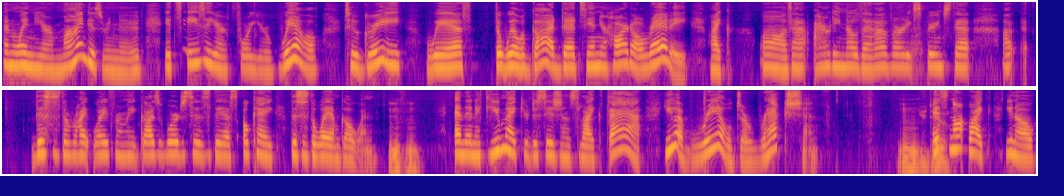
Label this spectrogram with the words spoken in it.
And when your mind is renewed, it's easier for your will to agree with the will of God that's in your heart already. Like, oh, that I already know that. I've already experienced that. Uh, this is the right way for me. God's word says this. Okay, this is the way I'm going. Mm-hmm. And then if you make your decisions like that, you have real direction. Mm. You do. It's not like, you know,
